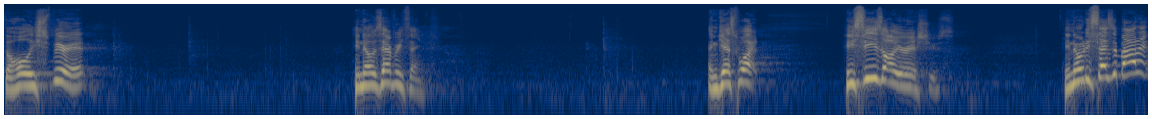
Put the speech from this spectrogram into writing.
the Holy Spirit, He knows everything. And guess what? He sees all your issues. You know what He says about it?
